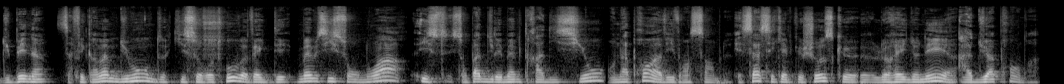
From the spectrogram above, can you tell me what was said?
du Bénin, ça fait quand même du monde qui se retrouve avec des même s'ils sont noirs, ils, sont pas des mêmes traditions. On apprend à vivre ensemble, et ça c'est quelque chose que le Réunionnais a dû apprendre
